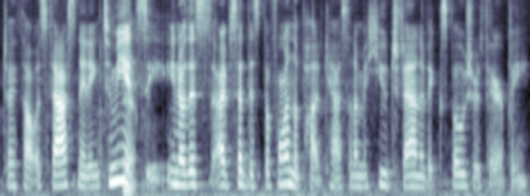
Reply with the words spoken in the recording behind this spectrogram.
Which I thought was fascinating. To me, Yeah. it's you know this I've said this before on the podcast that I'm a huge fan of exposure therapy.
